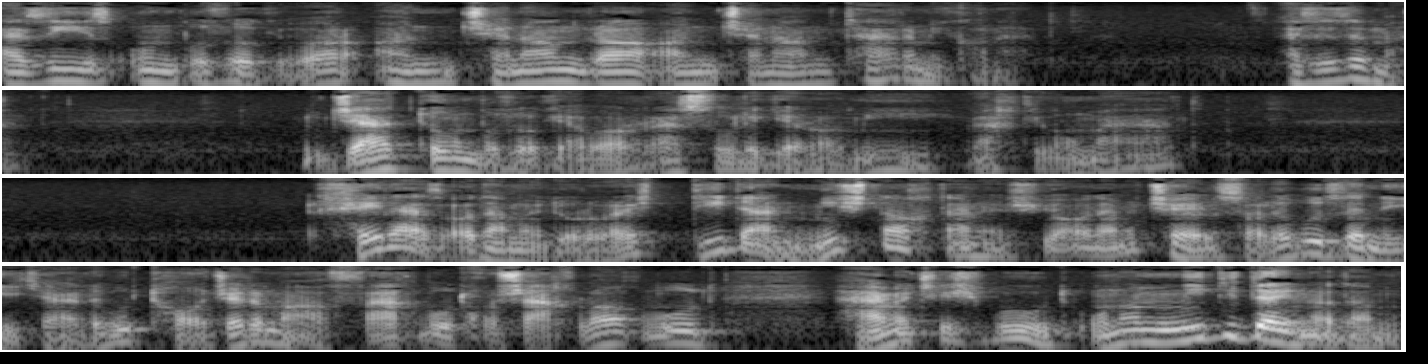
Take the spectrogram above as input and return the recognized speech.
عزیز اون بزرگوار آنچنان را آنچنان تر می کند عزیز من جد اون بزرگوار رسول گرامی وقتی اومد خیلی از آدم های دورورش دیدن میشناختنش. یا آدم چهل ساله بود زندگی کرده بود تاجر موفق بود خوش اخلاق بود همه چیش بود. اونا می‌دیدن این آدمو.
